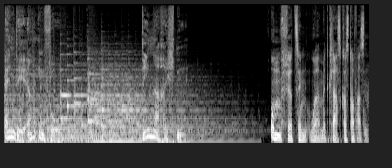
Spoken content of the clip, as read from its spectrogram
NDR Info. Die Nachrichten. Um 14 Uhr mit Klaas Christoffersen.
